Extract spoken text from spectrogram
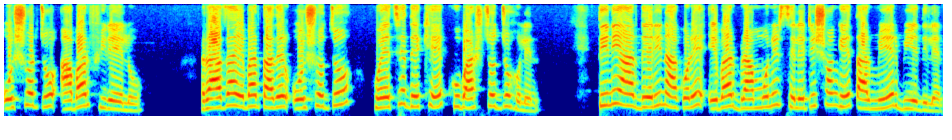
ঐশ্বর্য আবার ফিরে এলো। রাজা এবার তাদের ঐশ্বর্য হয়েছে দেখে খুব আশ্চর্য হলেন। তিনি আর দেরি না করে এবার ব্রাহ্মণীর ছেলেটির সঙ্গে তার মেয়ের বিয়ে দিলেন।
